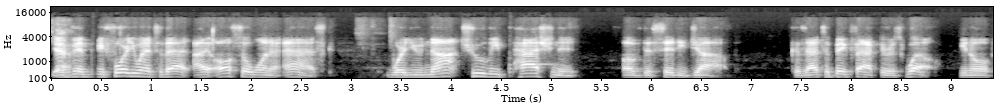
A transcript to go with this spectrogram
Yeah. And then before you went answer that, I also want to ask, were you not truly passionate of the city job? Because that's a big factor as well. You know,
